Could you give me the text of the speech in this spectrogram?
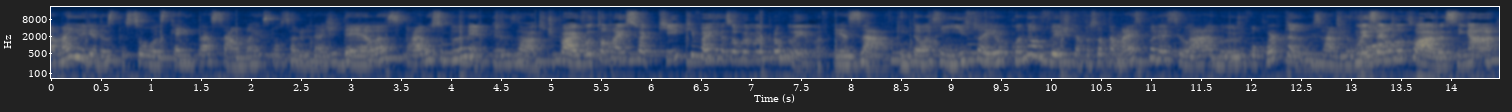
A maioria das pessoas querem passar uma responsabilidade delas para o suplemento. Exato. Tipo, ah, eu vou tomar isso aqui que vai resolver meu problema. Exato. Então, assim, isso aí, eu, quando eu vejo que a pessoa tá mais por esse lado, eu já vou cortando, sabe? Eu Um vou- exemplo claro, assim, ah,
